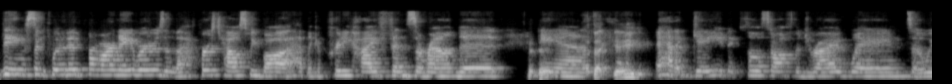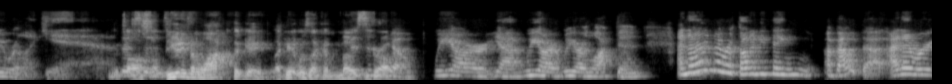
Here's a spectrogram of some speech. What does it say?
being secluded from our neighbors. And the first house we bought had like a pretty high fence around it. And that gate. it had a gate that closed off the driveway. And so we were like yeah It's this awesome. is- You could even lock the gate. Like it was like a moat this is We are, yeah, we are, we are locked in. And I never thought anything about that. I never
